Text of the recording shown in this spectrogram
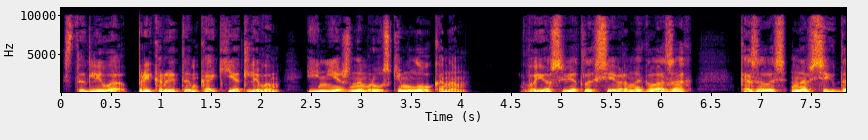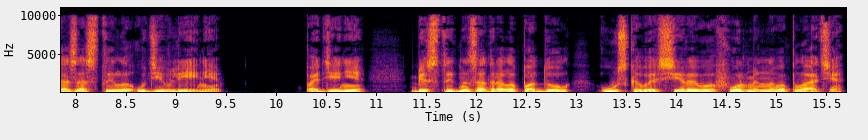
стыдливо прикрытым кокетливым и нежным русским локоном. В ее светлых северных глазах, казалось, навсегда застыло удивление. Падение бесстыдно задрало подол узкого серого форменного платья,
